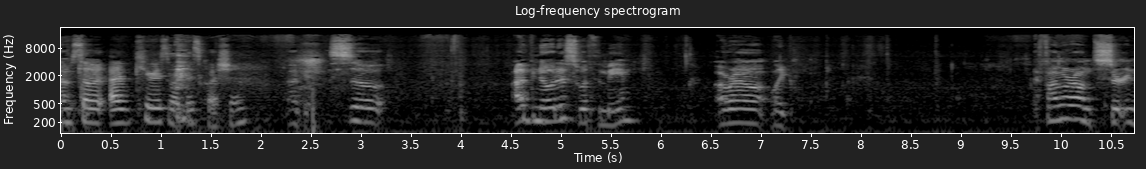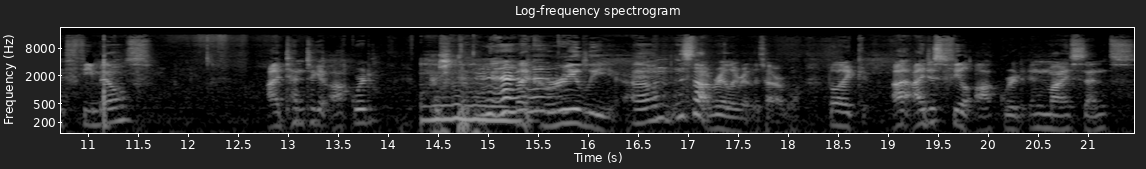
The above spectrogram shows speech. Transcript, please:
I'm so I'm curious about this question. Okay, so I've noticed with me around like if I'm around certain females, I tend to get awkward. like really, um, it's not really really terrible, but like I I just feel awkward in my sense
